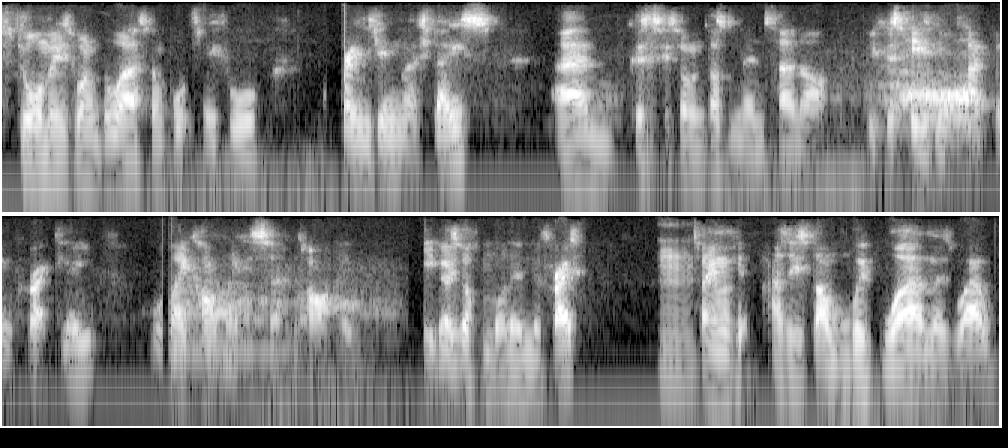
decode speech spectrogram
Storm is one of the worst, unfortunately, for arranging match days because um, if someone doesn't then turn up because he's not tagged them correctly or they can't make a certain time, he goes off and one in the thread. Mm. Same with as he's done with Worm as well.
